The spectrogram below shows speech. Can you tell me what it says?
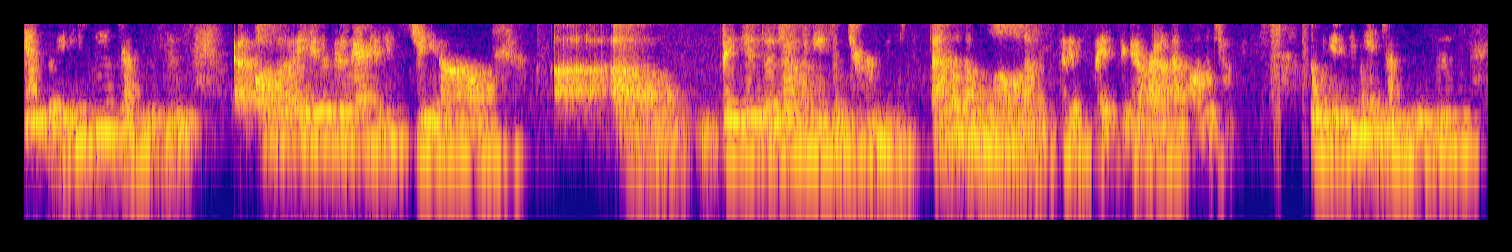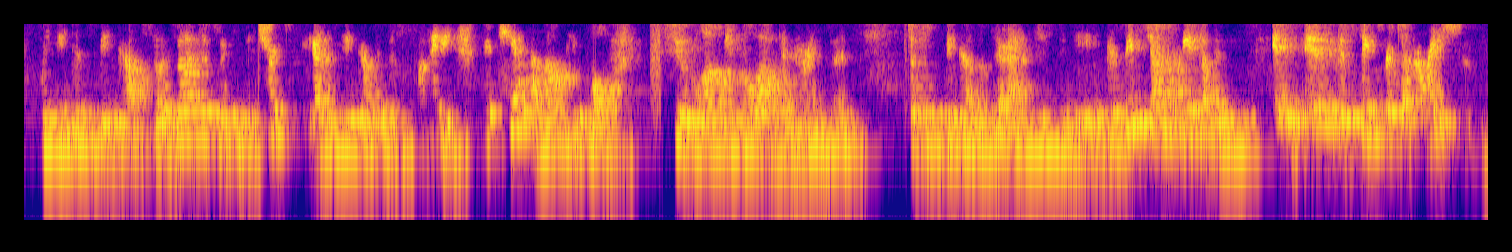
yeah, so if you see injustices, uh, also if you look at American history, um, uh, um, they did the Japanese internment. That was a law that was put in place. To round up all the time. So when you see the injustices, we need to speak up. So it's not just within the church, we got to speak up in the society. You can't allow people to lock people up in prison just because of their ethnicity. Because these Japanese have been in, in States for generations.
